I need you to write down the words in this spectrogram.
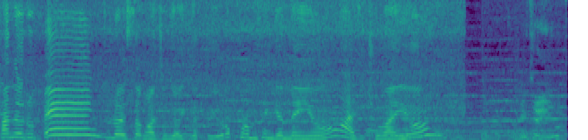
산으로 뺑 둘러 있어가지고 여기가 또 요렇게럼 생겼네요. 아주 좋아요. 일곱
